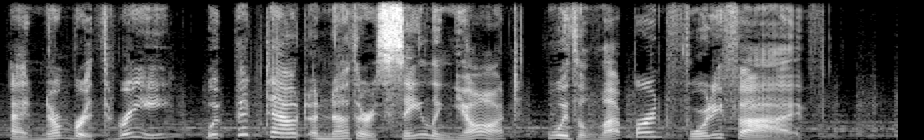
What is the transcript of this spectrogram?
At number 3, we picked out another sailing yacht with Leopard 45.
